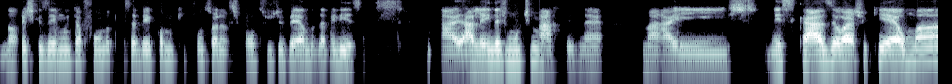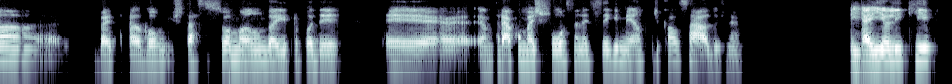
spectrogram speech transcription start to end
não pesquisei muito a fundo para saber como que funcionam esses pontos de venda da Melissa, além das multimarcas, né? Mas nesse caso eu acho que é uma vai estar, vão estar se somando aí para poder é, entrar com mais força nesse segmento de calçados, né? E aí eu li que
